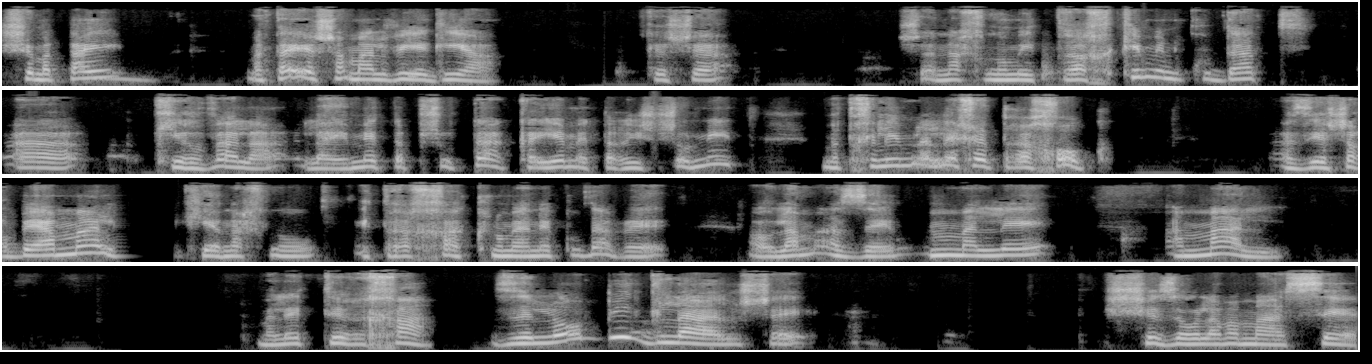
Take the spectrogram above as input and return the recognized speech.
שמתי מתי יש עמל והגיע? כשאנחנו מתרחקים מנקודת הקרבה לאמת הפשוטה, הקיימת, הראשונית, מתחילים ללכת רחוק. אז יש הרבה עמל, כי אנחנו התרחקנו מהנקודה, והעולם הזה מלא עמל, מלא טרחה. זה לא בגלל ש... שזה עולם המעשה,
